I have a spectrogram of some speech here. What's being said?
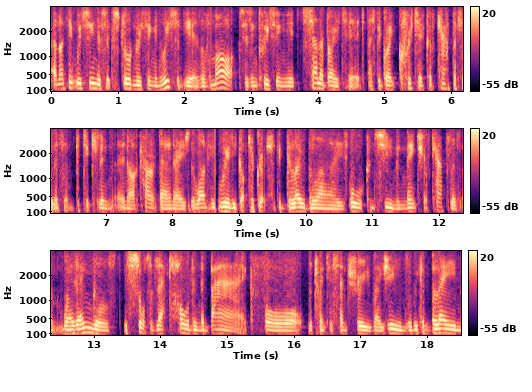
And I think we've seen this extraordinary thing in recent years of Marx is increasingly celebrated as the great critic of capitalism, particularly in, in our current day and age, the one who really got to grips with the globalized, all-consuming nature of capitalism, whereas Engels is sort of left holding the bag for the 20th century regimes, and we can blame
